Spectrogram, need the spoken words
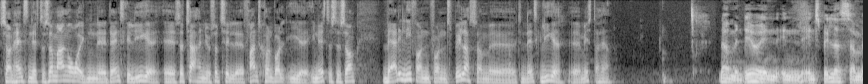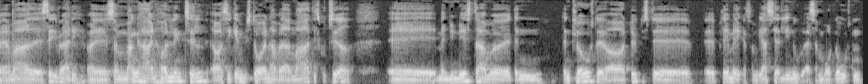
Søren Hansen, efter så mange år i den øh, danske liga, øh, så tager han jo så til øh, fransk håndbold i, i næste sæson. Hvad er det lige for en, for en spiller, som den danske liga mister her? Nå, men det er jo en, en, en spiller, som er meget øh, seværdig, og øh, som mange har en holdning til, og også igennem historien har været meget diskuteret. Øh, men vi mister øh, den, den klogeste og dygtigste øh, playmaker, som jeg ser lige nu, altså Morten Olsen,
